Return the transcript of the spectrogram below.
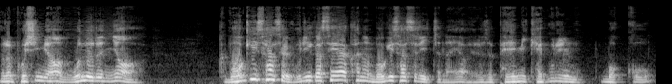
여러분 보시면 오늘은요, 그 먹이사슬, 우리가 생각하는 먹이사슬이 있잖아요. 들어서 뱀이 개구리를 먹고,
